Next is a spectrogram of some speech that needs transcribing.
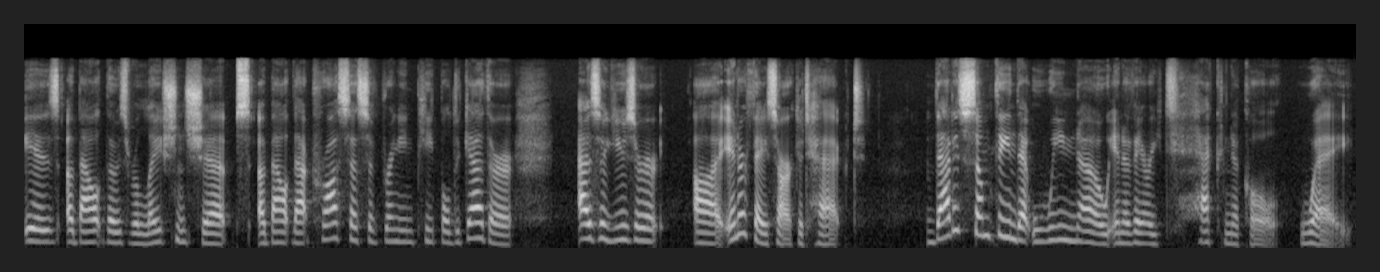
is about those relationships, about that process of bringing people together. As a user uh, interface architect, that is something that we know in a very technical way.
